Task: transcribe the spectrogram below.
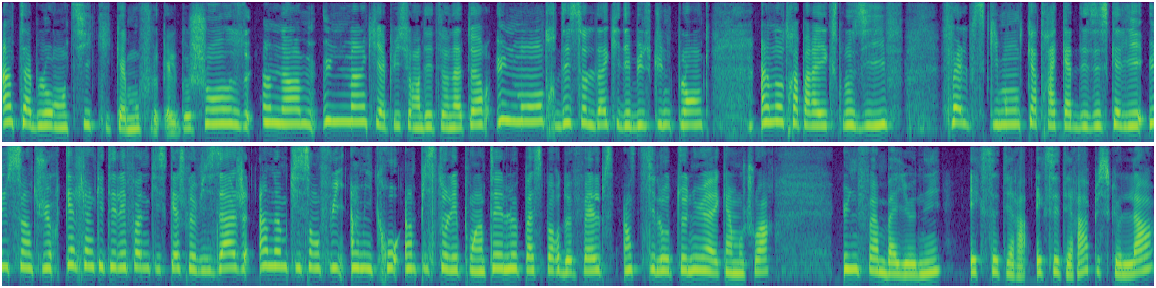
un tableau antique qui camoufle quelque chose, un homme, une main qui appuie sur un détonateur, une montre, des soldats qui débusquent une planque, un autre appareil explosif, Phelps qui monte 4 à 4 des escaliers, une ceinture, quelqu'un qui téléphone qui se cache le visage, un homme qui s'enfuit, un micro, un pistolet pointé, le passeport de Phelps, un stylo tenu avec un mouchoir, une femme bâillonnée, etc., etc., puisque là,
